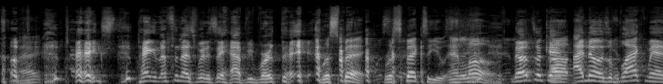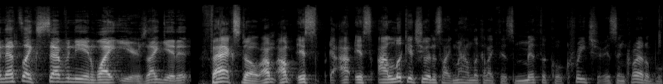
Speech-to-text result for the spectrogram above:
Right? Thanks. Thanks. That's a nice way to say happy birthday. respect. Respect to you and love. No, it's okay. Uh, I know as a black man, that's like 70 in white years. I get it. Facts though. I'm, I'm it's it's I look at you and it's like, man, I'm looking like this mythical creature. It's incredible.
